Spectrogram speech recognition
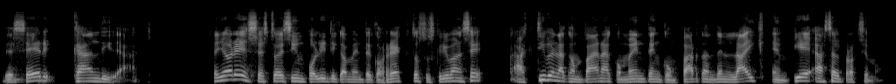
de ser candidato. Señores, esto es impolíticamente correcto. Suscríbanse, activen la campana, comenten, compartan, den like. En pie, hasta el próximo.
